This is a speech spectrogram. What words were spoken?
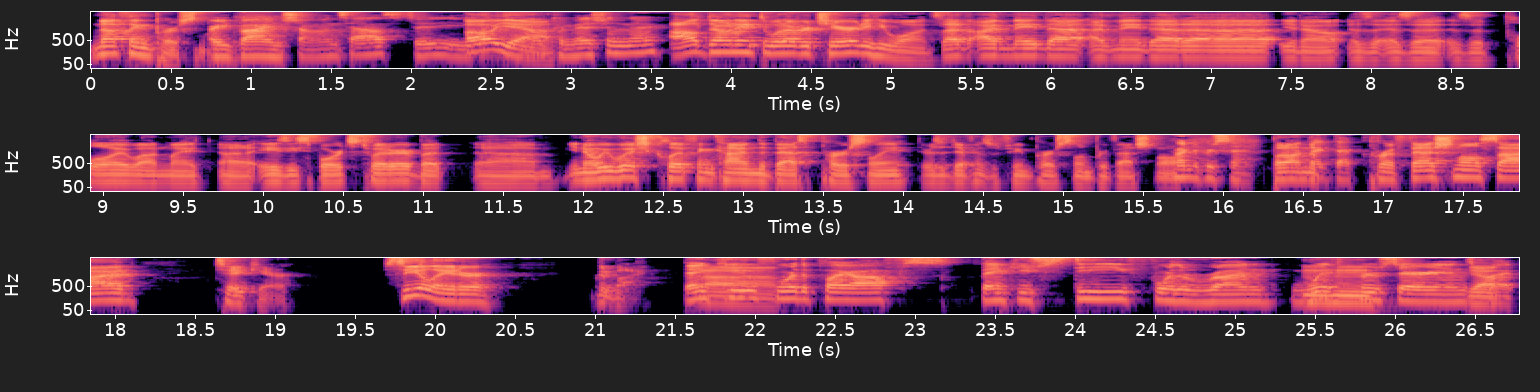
Nothing personal. Are you buying Sean's house too? You oh yeah, commission there. I'll donate to whatever charity he wants. I've, I've made that. I've made that. Uh, you know, as a, as a as a ploy on my uh, AZ Sports Twitter. But um, you know, we wish Kliff and Keim the best personally. There's a difference between personal and professional. Hundred percent. But on the professional side, Take care. See you later. Goodbye. Thank uh, you for the playoffs. Thank you, Steve, for the run with mm-hmm. Bruce Arians. Yep. But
